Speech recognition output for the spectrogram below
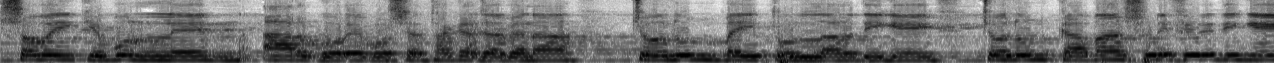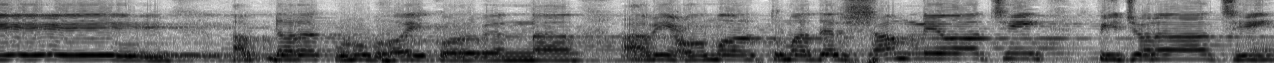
সবাইকে বললেন, আর ঘরে বসে থাকা যাবে না। চলুন দিকে, চলুন কাবা শরীফের দিকে। আপনারা কোনো ভয় করবেন না। আমি ওমর তোমাদের সামনেও আছি পিছনে আছি,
